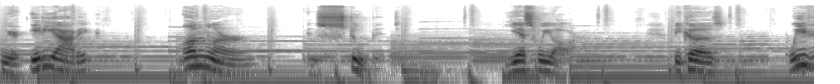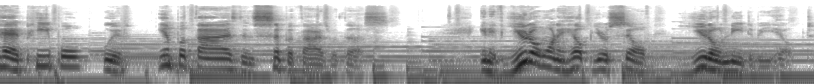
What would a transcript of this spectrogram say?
We're idiotic, unlearned, and stupid. Yes, we are. Because we've had people who have empathized and sympathized with us. And if you don't want to help yourself, you don't need to be helped.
